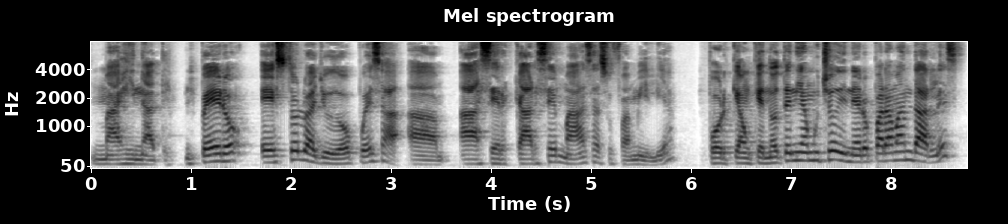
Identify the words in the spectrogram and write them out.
Imagínate. Pero esto lo ayudó pues a, acercarse más a su familia, porque aunque no tenía mucho dinero para mandarles,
